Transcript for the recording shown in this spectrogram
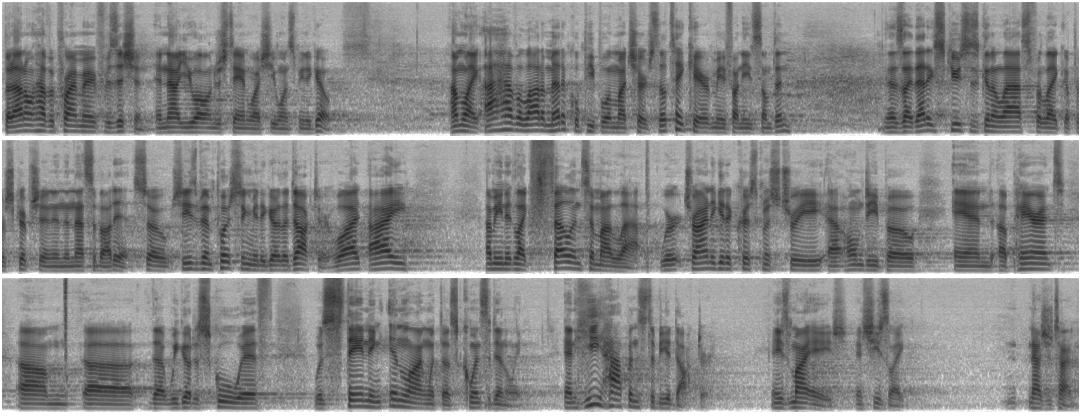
But I don't have a primary physician, and now you all understand why she wants me to go. I'm like, I have a lot of medical people in my church. They'll take care of me if I need something. And it's like that excuse is going to last for like a prescription, and then that's about it. So she's been pushing me to go to the doctor. Well, I, I, I mean, it like fell into my lap. We're trying to get a Christmas tree at Home Depot, and a parent um, uh, that we go to school with was standing in line with us coincidentally. And he happens to be a doctor, and he's my age. And she's like, Now's your time.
